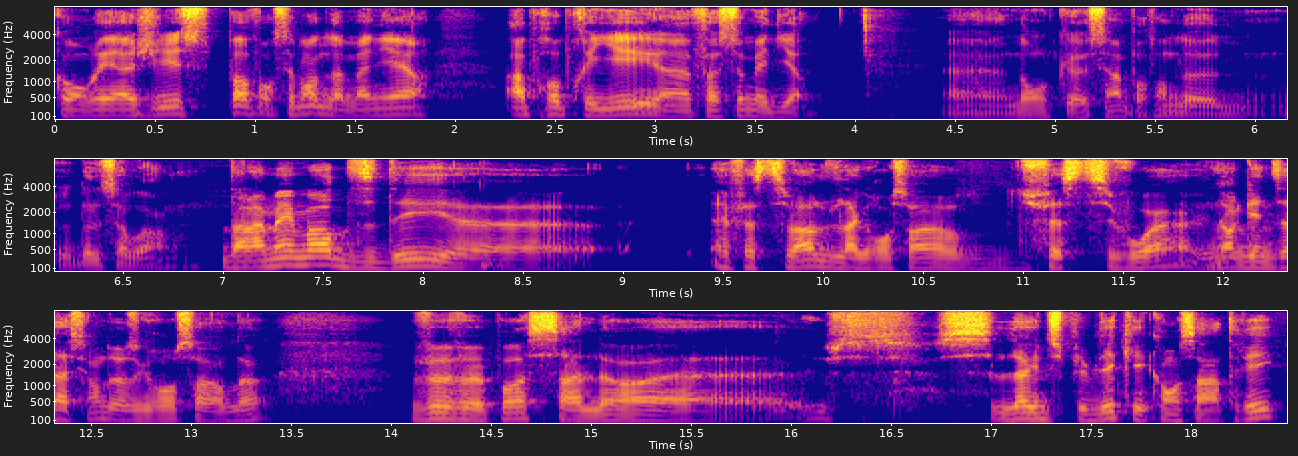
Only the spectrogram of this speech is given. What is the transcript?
qu'on réagisse pas forcément de la manière appropriée euh, face aux médias. Euh, donc, c'est important de, de, de, le savoir. Dans la même ordre d'idée, un festival de la grosseur du Festivois, une organisation de ce grosseur-là, veut, veut pas, ça l'a... L'œil du public est concentré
